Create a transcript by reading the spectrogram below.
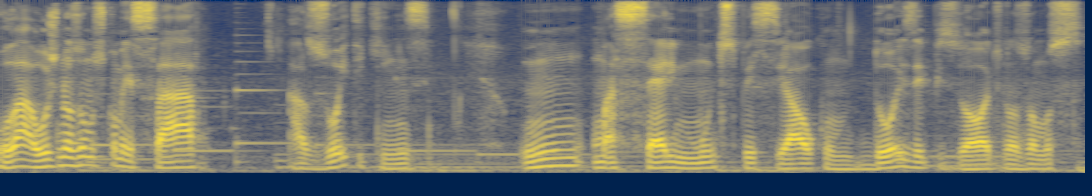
Olá, hoje nós vamos começar às 8h15 um, uma série muito especial com dois episódios. Nós vamos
